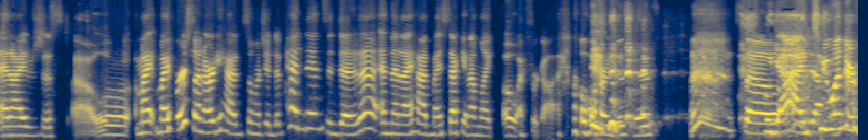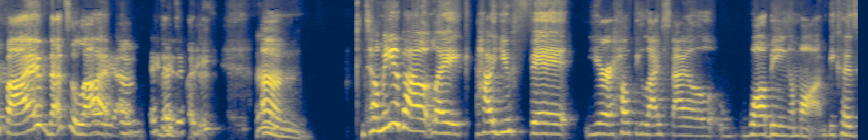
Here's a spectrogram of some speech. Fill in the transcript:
and I was just oh my my first son already had so much independence and da da da, and then I had my second. I'm like, oh, I forgot how hard this is. So Well, yeah, I'm and two under five, that's a lot. yeah. Um, that's funny. um tell me about like how you fit your healthy lifestyle while being a mom because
